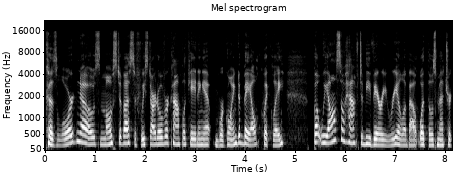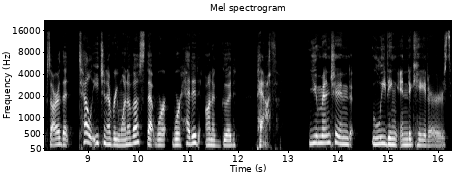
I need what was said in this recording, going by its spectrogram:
because Lord knows most of us, if we start overcomplicating it, we're going to bail quickly. But we also have to be very real about what those metrics are that tell each and every one of us that we're we're headed on a good path. You mentioned leading indicators.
